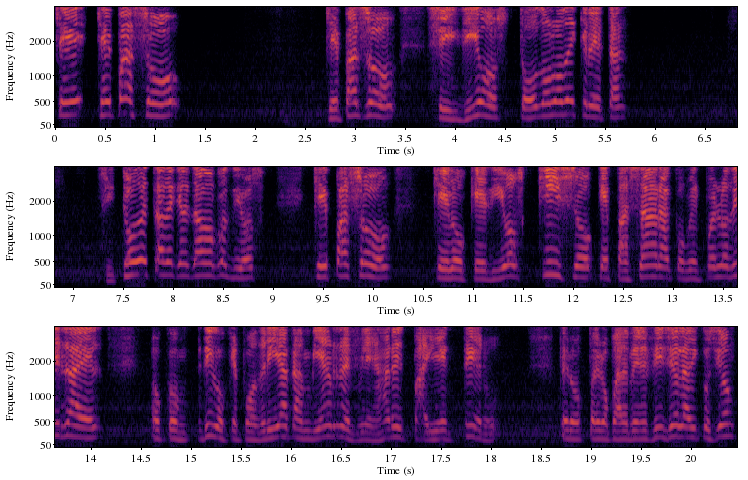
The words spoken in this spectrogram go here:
qué, qué pasó? ¿Qué pasó si Dios todo lo decreta? Si todo está decretado con Dios, ¿qué pasó? Que lo que Dios quiso que pasara con el pueblo de Israel, o con, digo, que podría también reflejar el país entero, pero, pero para el beneficio de la discusión,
